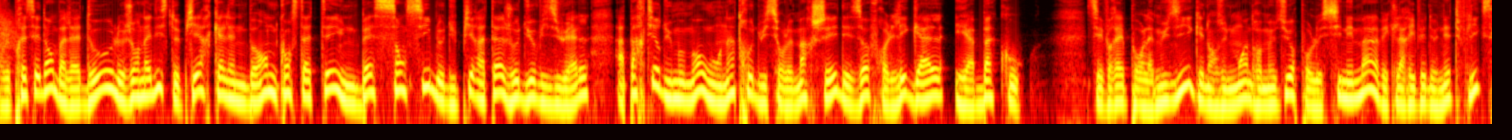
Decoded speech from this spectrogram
Dans le précédent balado, le journaliste Pierre Kallenborn constatait une baisse sensible du piratage audiovisuel à partir du moment où on introduit sur le marché des offres légales et à bas coût. C'est vrai pour la musique et dans une moindre mesure pour le cinéma avec l'arrivée de Netflix,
